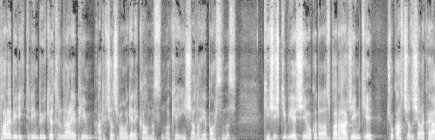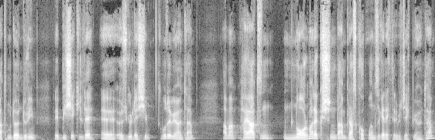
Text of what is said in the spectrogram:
para biriktireyim, büyük yatırımlar yapayım. Artık çalışmama gerek kalmasın. Okey inşallah yaparsınız. Keşiş gibi yaşayayım, o kadar az para harcayayım ki çok az çalışarak hayatımı döndüreyim ve bir şekilde e, özgürleşeyim. Bu da bir yöntem. Ama hayatın normal akışından biraz kopmanızı gerektirebilecek bir yöntem.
